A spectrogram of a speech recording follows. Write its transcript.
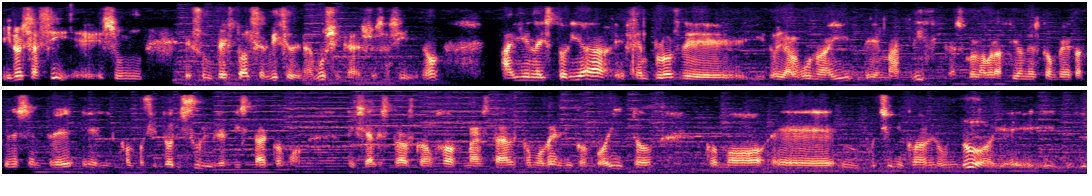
Y no es así, es un, es un texto al servicio de la música, eso es así, ¿no? Hay en la historia ejemplos de, y doy alguno ahí, de magníficas colaboraciones, penetraciones entre el compositor y su libretista, como Richard Strauss con Hofmannsthal, como Verdi con Boito, como eh, Puccini con un dúo y, y,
